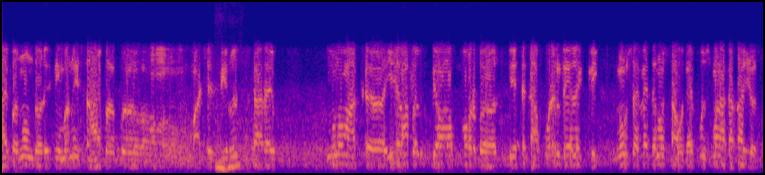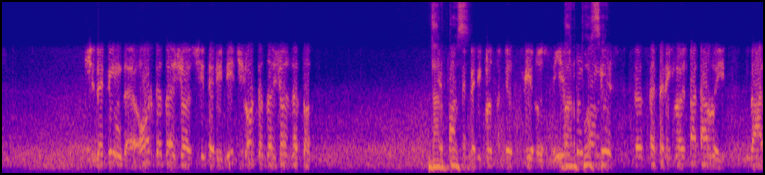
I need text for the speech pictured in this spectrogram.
aibă, nu-mi doresc nimănui să aibă uh, acest virus care nu numai că e la fel, eu am o vorbă, este ca curentul electric. Nu se vede, nu se aude, ai pus mâna data jos. Și depinde, ori te dă jos și te ridici, ori te dă jos de tot. Dar e foarte poți, periculos acest virus. Eu Dar sunt poți să- convins de periculositatea lui. Dar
